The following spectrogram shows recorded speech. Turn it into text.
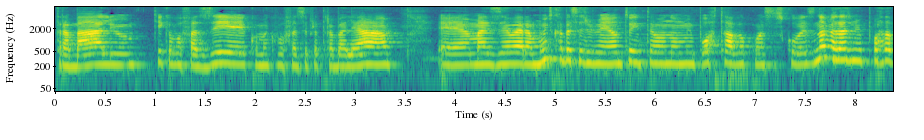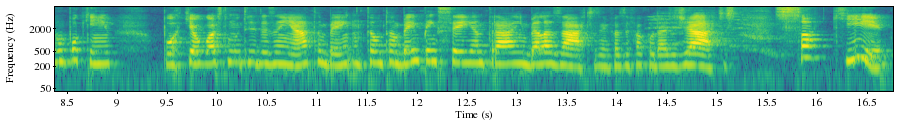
trabalho, o que, que eu vou fazer, como é que eu vou fazer para trabalhar. É, mas eu era muito cabeça de vento, então eu não me importava com essas coisas. Na verdade, me importava um pouquinho, porque eu gosto muito de desenhar também, então também pensei em entrar em belas artes, em fazer faculdade de artes. Só que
